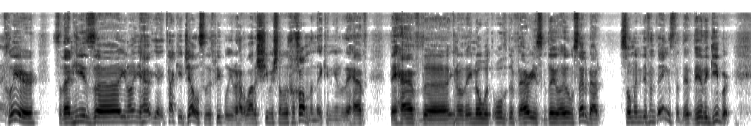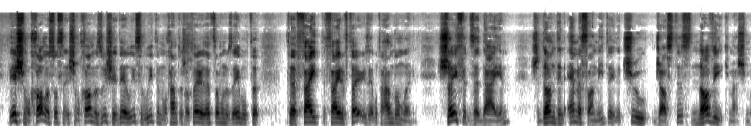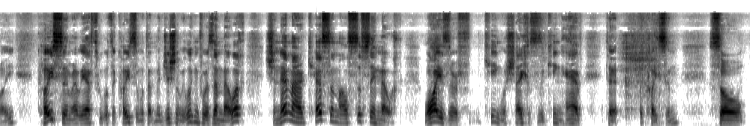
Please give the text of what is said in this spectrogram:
clear. So then he's, uh, you know, you have yeah, taki jealous. So there's people, you know, have a lot of shimish chacham, and they can, you know, they have, they have the, you know, they know what all the various Gedei said about so many different things that they're, they're the Shal that's someone who's able to, to fight the fight of Torah, he's able to handle and learning. Sheifet Zadayin, Shadon Din Emes Lamita, the true justice, Navi Kmashmai, Kaisim, right? We asked what's a Kaisim, what that magician we're looking for is a Melech. Shenemar Kesem al Sifse Melech. Why is there a king? What shaykhs does a king have to a Kaisim? So,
